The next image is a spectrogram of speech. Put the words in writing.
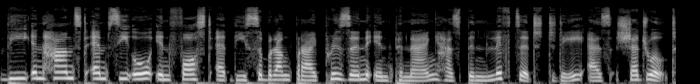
The enhanced MCO enforced at the Seberang Perai prison in Penang has been lifted today as scheduled.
